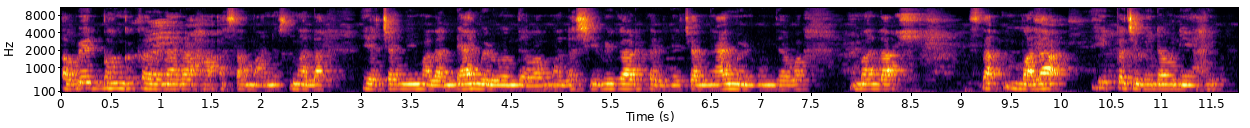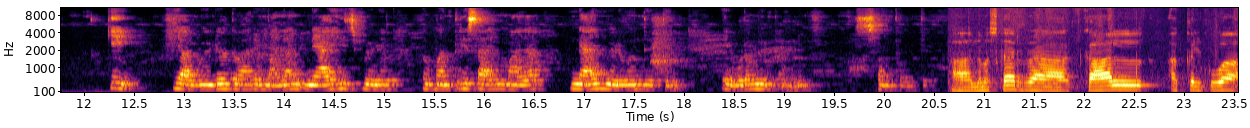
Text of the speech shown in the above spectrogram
अवैधभंग करणारा हा असा माणूस मला याच्याने मला न्याय मिळवून द्यावा मला शिवीगाळ करण्याचा न्याय मिळवून द्यावा. मला सा मला एकच विनवणी आहे की या व्हिडिओद्वारे मला न्यायच मिळेल. मंत्री साहेब माझा न्याय मिळवून देतील एवढं मी बोलून संपवते. नमस्कार. काल अक्कलकुवा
